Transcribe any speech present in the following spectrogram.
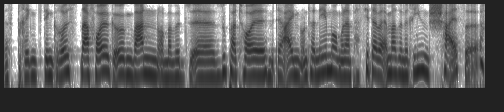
das bringt den größten Erfolg irgendwann und man wird äh, super toll mit der eigenen Unternehmung und dann passiert aber immer so eine Riesenscheiße.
